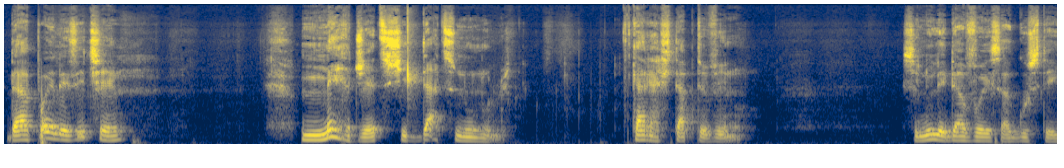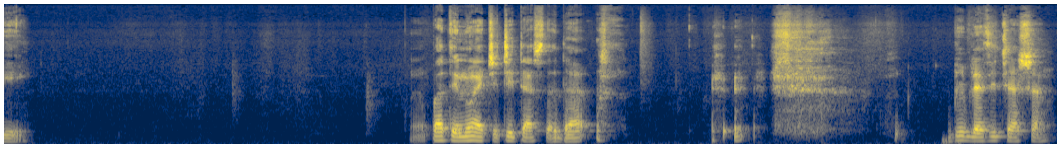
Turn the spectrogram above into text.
Dar apoi le zice, mergeți și dați nunului care așteaptă vinul. Și nu le dea voie să guste ei. Poate nu ai citit asta, dar Biblia zice așa.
